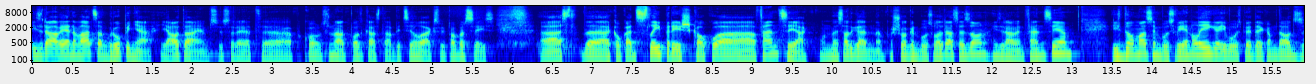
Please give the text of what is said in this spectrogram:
izrāvienu WhatsApp grupiņā jautājumus. Jūs varat, ā, par ko mums runāt podkāstā, bija cilvēks, bija paprasījis kaut kādas slīperīšas, kaut ko fancijā. Un mēs atgādinām, ka šogad būs otrā sezona izrāvienu fancijā. Izdomāsim, būs viena līga, ja būs pietiekami daudz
